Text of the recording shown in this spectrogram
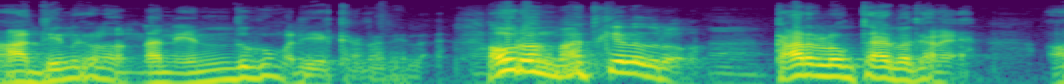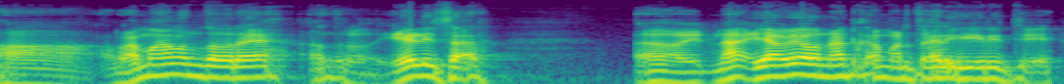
ಆ ದಿನಗಳು ನಾನು ಎಂದಿಗೂ ಮರೆಯೋಕ್ಕಾಗೋದಿಲ್ಲ. ಅವರು ಒಂದು ಮಾತು ಕೇಳಿದ್ರು ಕಾರಲ್ಲಿ ಹೋಗ್ತಾ ಇರ್ಬೇಕಾರೆ ರಮಾನಂದ್ ಅವರೇ ಅಂದರು ಹೇಳಿ ಸರ್ ನಾ ಯಾವ್ಯಾವ ನಾಟಕ ಮಾಡ್ತಾಯಿರಿ ಈ ರೀತಿ?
